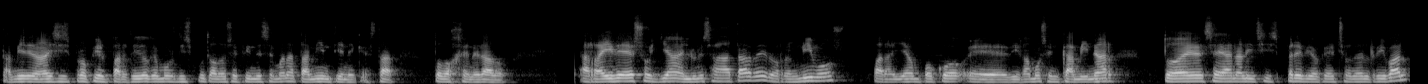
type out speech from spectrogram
también el análisis propio, el partido que hemos disputado ese fin de semana también tiene que estar todo generado. A raíz de eso, ya el lunes a la tarde nos reunimos para ya un poco, eh, digamos, encaminar todo ese análisis previo que he hecho del rival,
